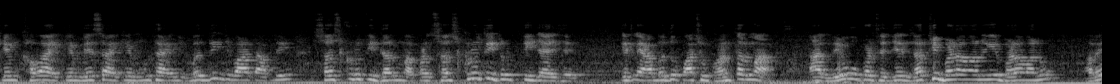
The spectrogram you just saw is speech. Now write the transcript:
કેમ ખવાય, કેમ બેસાય, કેમ ઉઠાય, એની બધી જ વાત આપણી સંસ્કૃતિ ધર્મમાં. પણ સંસ્કૃતિ તૂટતી જાય છે. એટલે આ બધું પાછું ભણતરમાં આ લેવું પડશે. જે નથી ભણાવવાનું એ ભણાવવાનું હવે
